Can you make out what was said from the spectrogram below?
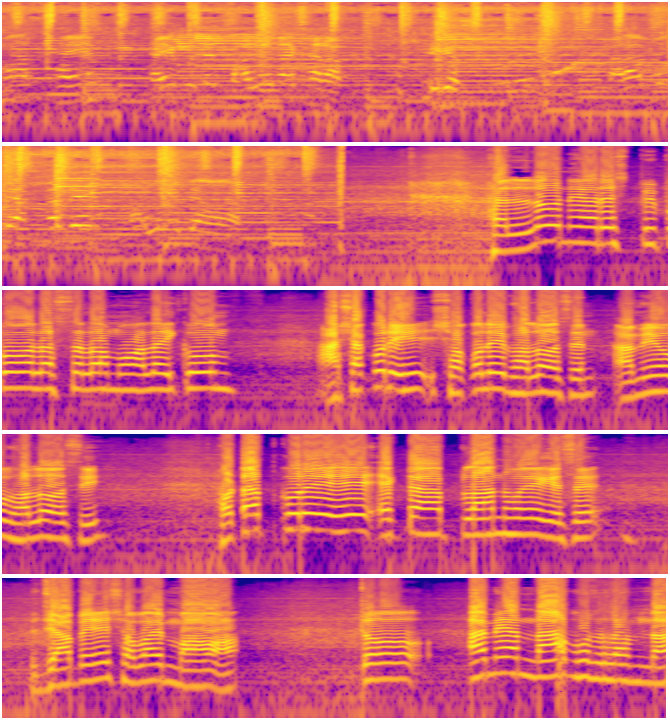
মাছ খাইয়েন খাই বলে ভালো না খারাপ? ঠিক আছে। খারাপ বলে আপনাদের ভালো বলে আমার। হ্যালো নিয়ারেস্ট পিপল আসসালামু আলাইকুম। আশা করি সকলেই ভালো আছেন, আমিও ভালো আছি। হঠাৎ করে একটা প্ল্যান হয়ে গেছে, যাবে সবাই মাওয়া। তো আমি আর না বললাম না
